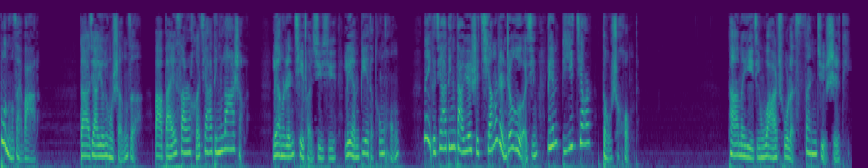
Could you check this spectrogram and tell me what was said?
不能再挖了。大家又用绳子。把白三儿和家丁拉上了，两人气喘吁吁，脸憋得通红。那个家丁大约是强忍着恶心，连鼻尖儿都是红的。他们已经挖出了三具尸体，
